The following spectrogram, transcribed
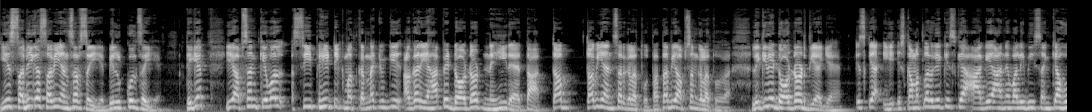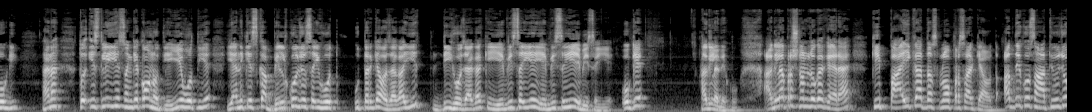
ये सभी का सभी आंसर सही है, बिल्कुल सही है, ठीक है? ये ऑप्शन केवल सी पे ही टिक मत करना, क्योंकि अगर यहाँ पे डॉट डॉट नहीं रहता, तब तब ये आंसर गलत होता, तब ये ऑप्शन गलत होता। लेकिन ये डॉट डॉट दिया गया है। इसका इसका मतलब है कि इसके आगे आने वाली भी संख्या होगी, है ना? तो इसलिए ये संख्या कौन होती है? ये होती है, यानी कि इसका बिल्कुल जो सही हो, उत्तर क्या हो जाएगा? ये डी हो जाएगा कि ये भी सही है, ये भी सही है, ये भी सही है, ओके? अगला देखो, अगला प्रश्न हम लोग का कह रहा है कि पाई का दशमलव प्रसार क्या होता है? अब देखो साथियों, जो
